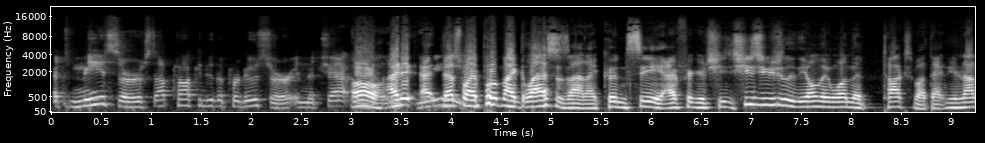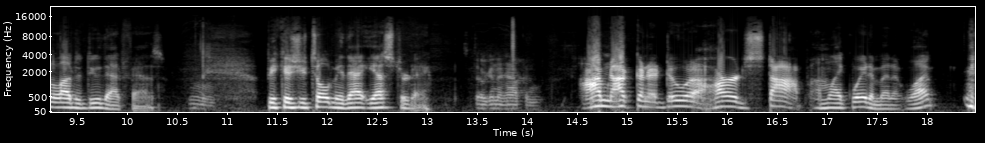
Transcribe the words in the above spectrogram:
That's me, sir. Stop talking to the producer in the chat. Oh, I did. I, that's why I put my glasses on. I couldn't see. I figured she she's usually the only one that talks about that, and you're not allowed to do that, Faz, hmm. because you told me that yesterday. Still gonna happen. I'm not gonna do a hard stop. I'm like, wait a minute, what?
